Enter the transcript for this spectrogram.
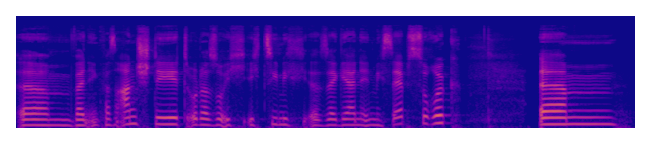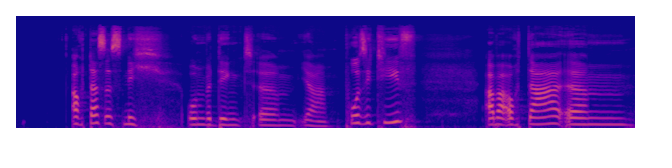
Ähm, wenn irgendwas ansteht oder so, ich, ich ziehe mich äh, sehr gerne in mich selbst zurück. Ähm, auch das ist nicht unbedingt ähm, ja, positiv. Aber auch da, ähm,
